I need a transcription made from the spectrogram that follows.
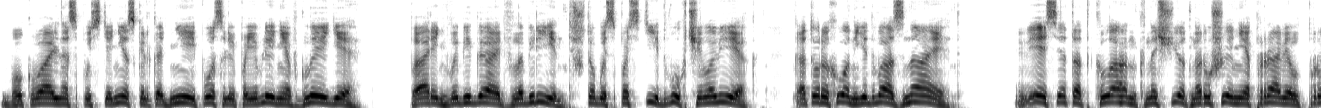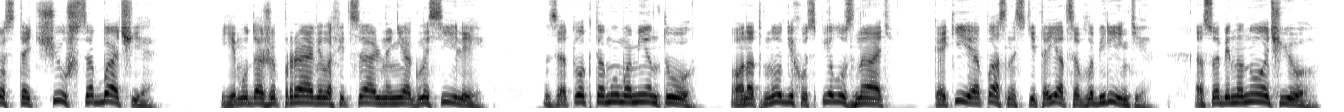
Буквально спустя несколько дней после появления в Глейде парень выбегает в лабиринт, чтобы спасти двух человек, которых он едва знает. Весь этот кланк насчет нарушения правил просто чушь собачья. Ему даже правил официально не огласили. Зато к тому моменту он от многих успел узнать, какие опасности таятся в лабиринте, особенно ночью.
